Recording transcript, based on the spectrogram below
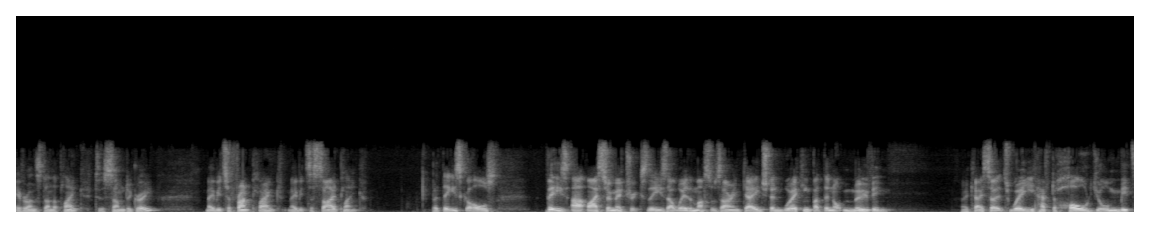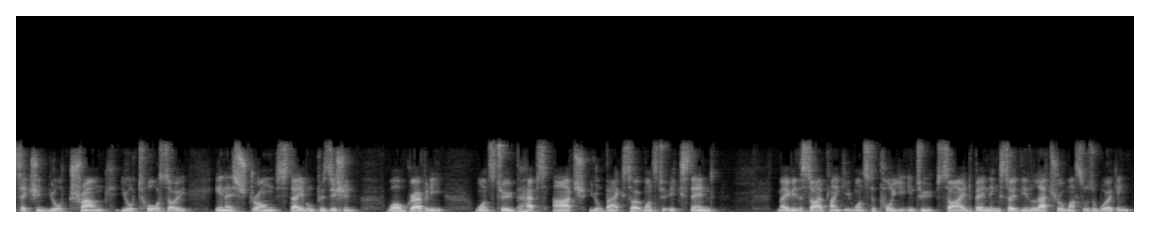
Everyone's done the plank to some degree. Maybe it's a front plank, maybe it's a side plank. But these goals, these are isometrics. These are where the muscles are engaged and working, but they're not moving. Okay, so it's where you have to hold your midsection, your trunk, your torso in a strong, stable position, while gravity wants to perhaps arch your back, so it wants to extend. Maybe the side plank, it wants to pull you into side bending, so the lateral muscles are working.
